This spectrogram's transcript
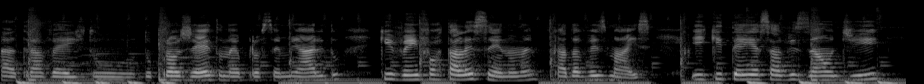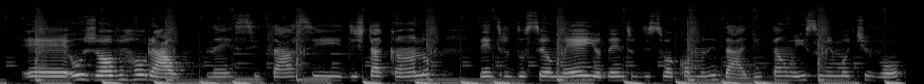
através do, do projeto, né, Pro Semiárido, que vem fortalecendo, né, cada vez mais. E que tem essa visão de é, o jovem rural, né, se está se destacando dentro do seu meio, dentro de sua comunidade. Então isso me motivou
